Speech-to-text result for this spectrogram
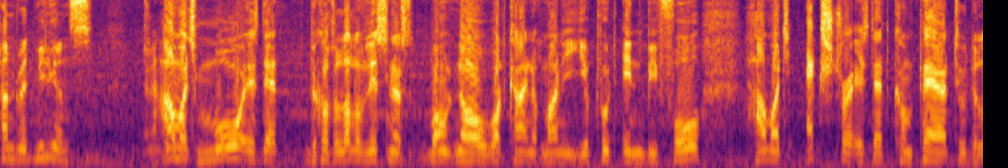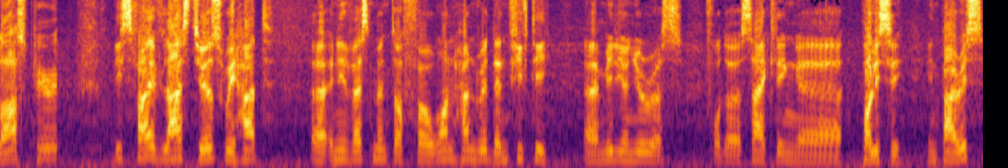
hundred millions and how much more is that? Because a lot of listeners won't know what kind of money you put in before. How much extra is that compared to the last period? These five last years, we had uh, an investment of uh, 150 uh, million euros for the cycling uh, policy in Paris.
